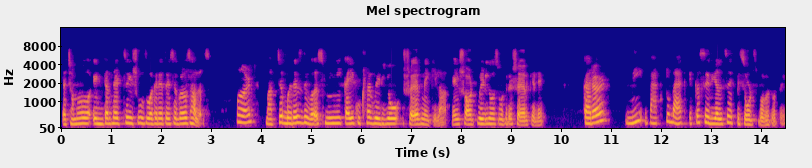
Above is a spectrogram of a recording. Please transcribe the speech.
त्याच्यामुळं इंटरनेटचे इश्यूज वगैरे ते सगळं झालंच. पण मागचे बरेच दिवस मी काही कुठला व्हिडिओ शेअर नाही केला. काही शॉर्ट व्हिडिओज वगैरे शेअर केले. कारण मी बॅक टू बॅक एका सिरियलचे एपिसोड्स बघत होते.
